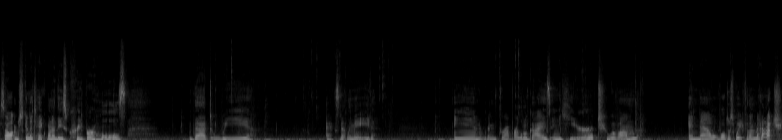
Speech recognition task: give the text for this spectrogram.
So I'm just going to take one of these creeper holes that we accidentally made. And we're to drop our little guys in here, two of them. And now we'll just wait for them to hatch.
